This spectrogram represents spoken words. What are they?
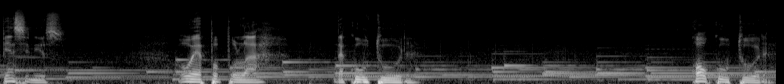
Pense nisso. Ou é popular da cultura? Qual cultura?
